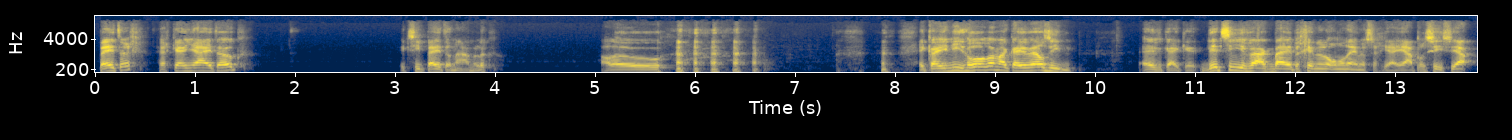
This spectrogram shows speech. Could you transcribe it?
Peter, herken jij het ook? Ik zie Peter namelijk. Hallo. ik kan je niet horen, maar kan je wel zien. Even kijken. Dit zie je vaak bij beginnende ondernemers. Zeg jij, ja, precies, ja.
